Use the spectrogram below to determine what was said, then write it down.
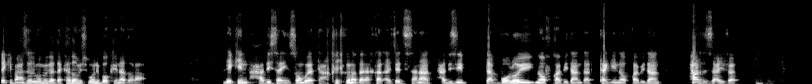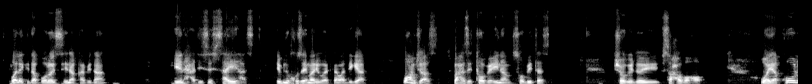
لیکن بعضی علما میگه در کدامش مونی بوکی نداره. لیکن حدیث انسان باید تحقیق کنه در حقیقت اجد سند حدیثی در بالای ناف قبیدن در تگ ناف قبیدن هر ضعیفه. ولی که در بالای سینه قبیدن این حدیثش صحیح است ابن خزیمه روایت کرد و دیگر. و همچه از بعضی تابعین هم ثابت است. شاگردای صحابه ها و یقول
